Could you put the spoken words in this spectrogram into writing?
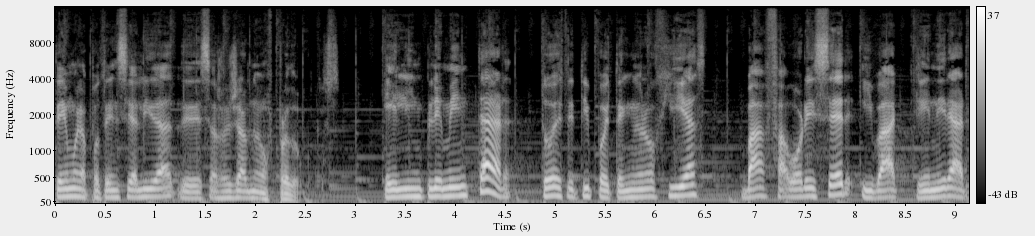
tenemos la potencialidad de desarrollar nuevos productos. El implementar todo este tipo de tecnologías va a favorecer y va a generar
